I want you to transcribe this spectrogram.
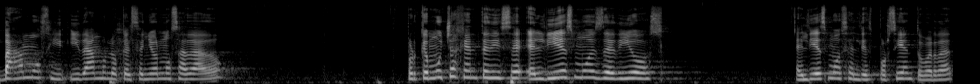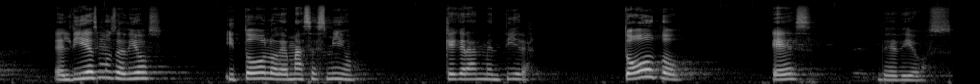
vamos y, y damos lo que el Señor nos ha dado? Porque mucha gente dice, el diezmo es de Dios. El diezmo es el 10%, ¿verdad? El diezmo es de Dios y todo lo demás es mío. Qué gran mentira. Todo es de Dios.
